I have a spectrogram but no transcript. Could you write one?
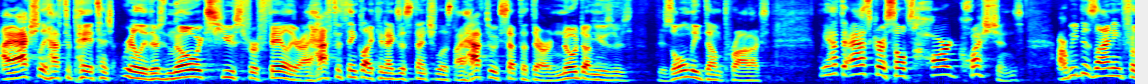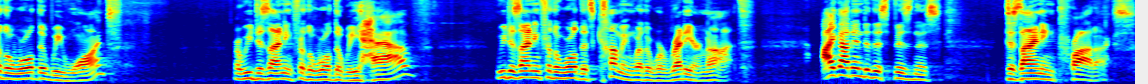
I actually have to pay attention. Really, there's no excuse for failure. I have to think like an existentialist. I have to accept that there are no dumb users, there's only dumb products. We have to ask ourselves hard questions. Are we designing for the world that we want? Are we designing for the world that we have? We designing for the world that's coming, whether we're ready or not? I got into this business designing products.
